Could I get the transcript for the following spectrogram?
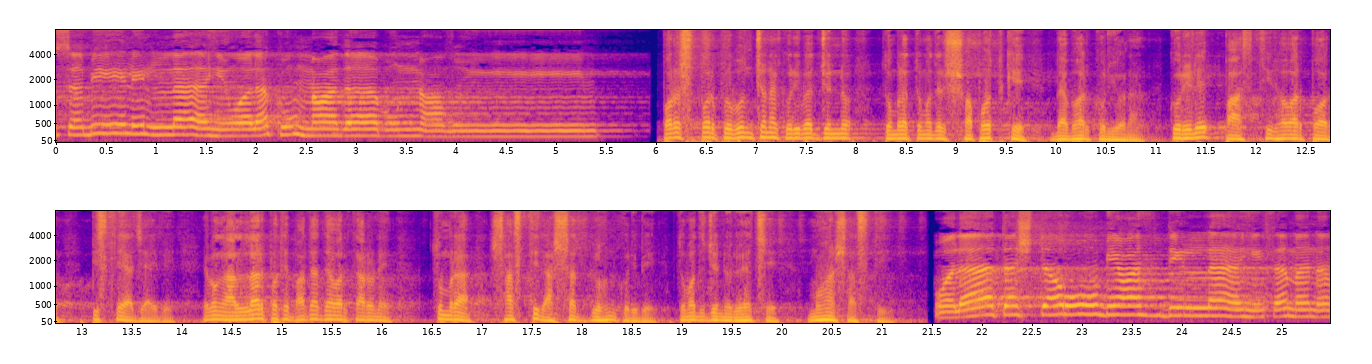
سبيل الله ولكم عذاب عظيم পরস্পর প্রবঞ্চনা করিবার জন্য তোমরা তোমাদের শপথকে ব্যবহার করিও না করিলে পা স্থির হওয়ার পর পিছলেয়া যাইবে এবং আল্লাহর পথে বাধা দেওয়ার কারণে তোমরা শাস্তির আস্বাদ গ্রহণ করিবে তোমাদের জন্য রয়েছে মহাশাস্তি ولا تشتروا بعهد الله ثمنا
